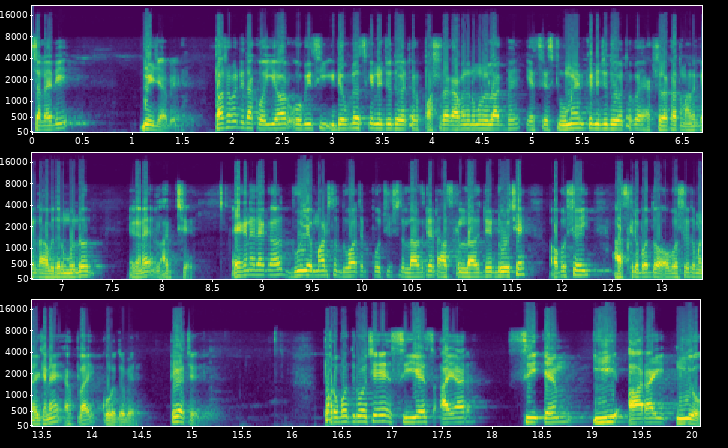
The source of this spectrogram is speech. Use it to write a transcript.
স্যালারি পেয়ে যাবে। পাশাপাশি দেখো ইয়ার ওবিসি ইডব্লিউএস কিনে যদি হয়ে থাকে পাঁচশো টাকা আবেদন মূল্য লাগবে। এস এস উমেন কিনে যদি হয়ে থাকে একশো টাকা তোমাদের কিন্তু আবেদন মূল্য এখানে লাগছে। এখানে দেখো দুই মার্চ দু হাজার পঁচিশ লাস্ট ডেট আজকের লাস্ট ডেট রয়েছে। অবশ্যই আজকের মধ্যে অবশ্যই তোমরা এখানে অ্যাপ্লাই করে দেবে। ঠিক আছে? পরবর্তী রয়েছে সিএসআইআর সিএম ইআরআই নিয়োগ।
